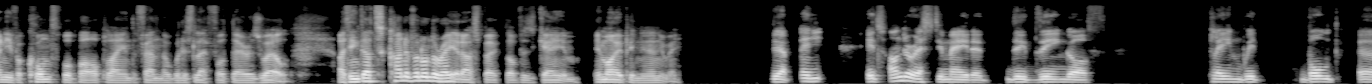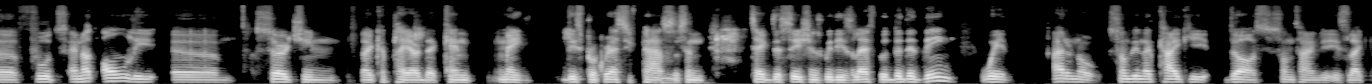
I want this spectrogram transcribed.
and you have a comfortable ball playing defender with his left foot there as well. I think that's kind of an underrated aspect of his game, in my opinion, anyway. Yeah, and it's underestimated the thing of playing with both uh, foots and not only um, searching like a player that can make these progressive passes mm. and take decisions with his left foot, but the thing with I don't know, something that Kaiky does sometimes is like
